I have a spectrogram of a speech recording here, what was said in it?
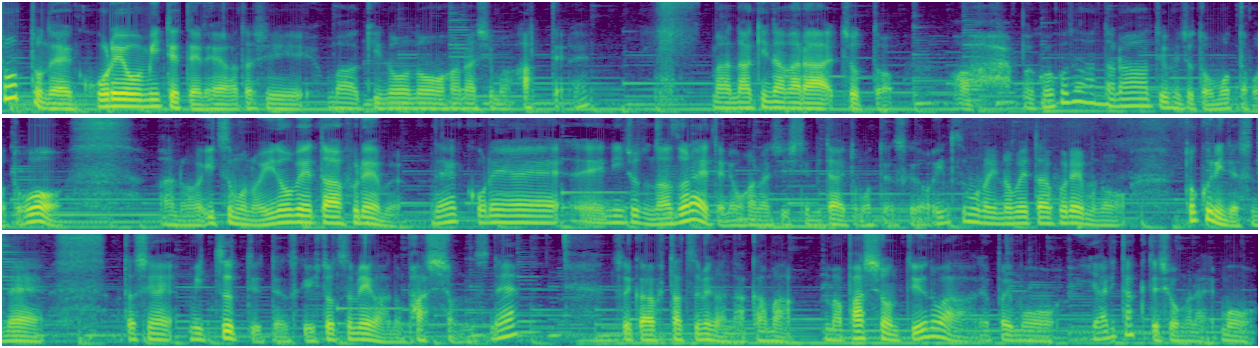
ちょっとねこれを見ててね私まあ昨日のお話もあってね。まあ泣きながらちょっとああやっぱりこういうことなんだなというふうにちょっと思ったことをあのいつものイノベーターフレームねこれにちょっとなぞらえてねお話ししてみたいと思ってるんですけどいつものイノベーターフレームの特にですね私が3つって言ってるんですけど1つ目があのパッションですね。それから2つ目が仲間、まあ、パッションっていうのはやっぱりもうやりたくてしょうがない。も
